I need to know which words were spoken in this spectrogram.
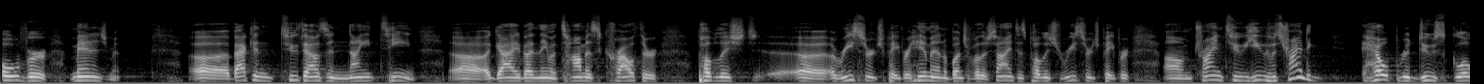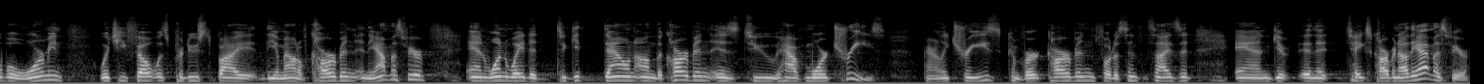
over management. Uh, back in 2019, uh, a guy by the name of Thomas Crowther published uh, a research paper. Him and a bunch of other scientists published a research paper um, trying to. He was trying to help reduce global warming, which he felt was produced by the amount of carbon in the atmosphere. And one way to, to get down on the carbon is to have more trees. Apparently, trees convert carbon, photosynthesize it, and, give, and it takes carbon out of the atmosphere.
